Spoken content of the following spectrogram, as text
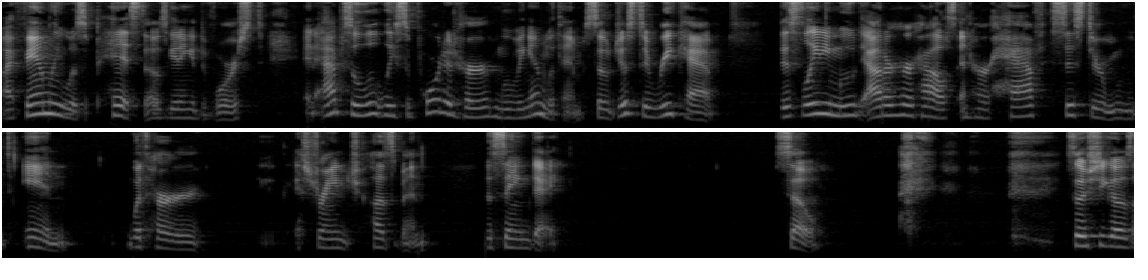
My family was pissed I was getting a divorced and absolutely supported her moving in with him. So, just to recap, this lady moved out of her house, and her half sister moved in with her estranged husband the same day. So, so she goes,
